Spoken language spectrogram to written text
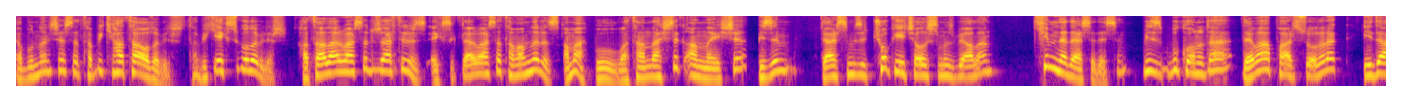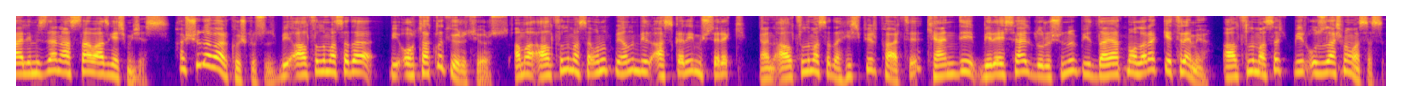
Ya bunların içerisinde tabii ki hata olabilir. Tabii ki eksik olabilir. Hatalar varsa düzeltiriz. Eksikler varsa tamamlarız. Ama bu vatandaşlık anlayışı bizim dersimizi çok iyi çalıştığımız bir alan. Kim ne derse desin. Biz bu konuda Deva Partisi olarak idealimizden asla vazgeçmeyeceğiz. Ha şu da var kuşkusuz. Bir altılı masada bir ortaklık yürütüyoruz. Ama altılı masa unutmayalım bir asgari müşterek. Yani altılı masada hiçbir parti kendi bireysel duruşunu bir dayatma olarak getiremiyor. Altılı masa bir uzlaşma masası.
